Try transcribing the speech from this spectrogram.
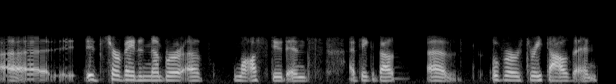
uh, it surveyed a number of law students, I think about uh, over 3,000,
